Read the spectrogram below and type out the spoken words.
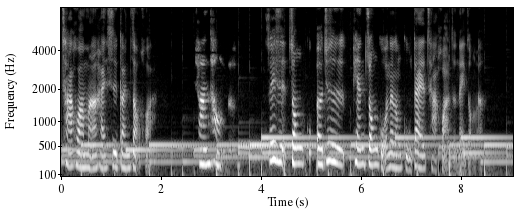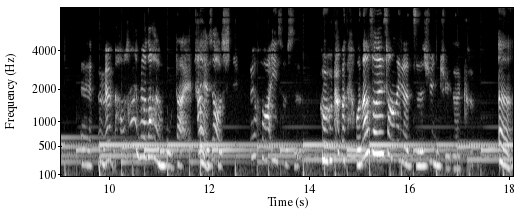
插花吗？还是干燥花？传统的，所以是中呃，就是偏中国那种古代插花的那种吗？没，好像也没有到很古代，它也是有，嗯、因为花艺是不是？我那时候在上那个职训局的课，嗯，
